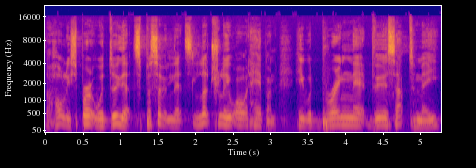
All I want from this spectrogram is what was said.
the Holy Spirit would do that specifically. That's literally what would happen. He would bring that verse up to me.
